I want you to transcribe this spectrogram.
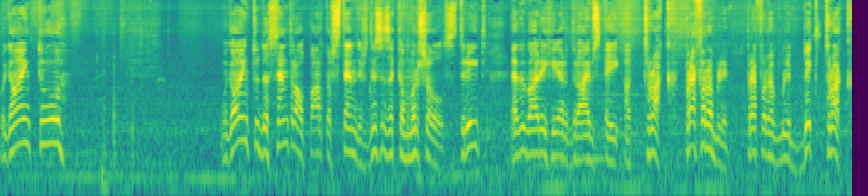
We're going to we're going to the central part of Standish. This is a commercial street. Everybody here drives a, a truck, preferably, preferably big truck,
